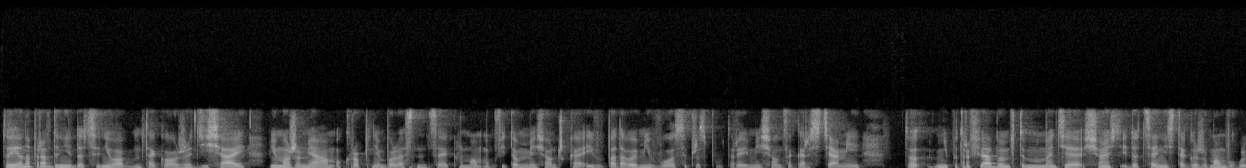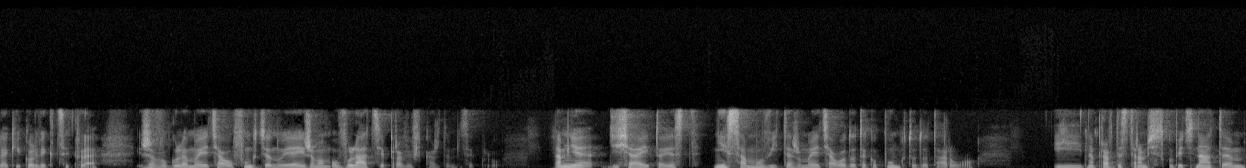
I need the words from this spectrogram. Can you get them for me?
to ja naprawdę nie doceniłabym tego, że dzisiaj, mimo że miałam okropnie bolesny cykl, mam obfitą miesiączkę i wypadały mi włosy przez półtorej miesiąca garściami, to nie potrafiłabym w tym momencie siąść i docenić tego, że mam w ogóle jakiekolwiek cykle i że w ogóle moje ciało funkcjonuje i że mam owulację prawie w każdym cyklu. Dla mnie dzisiaj to jest niesamowite, że moje ciało do tego punktu dotarło. I naprawdę staram się skupiać na tym,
